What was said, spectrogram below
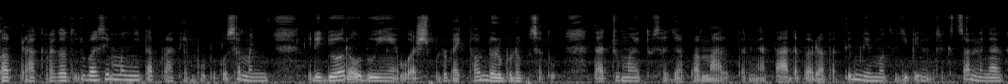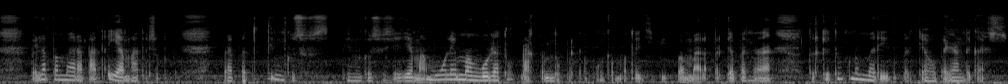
Tabrak raga itu berhasil menyita perhatian publik usai menjadi juara Udwing Awards berbaik tahun 2021. Tak cuma itu saja pemal, ternyata ada beberapa tim di MotoGP yang terkesan dengan bela pembalap Yamaha tersebut. Beberapa tim khusus tim khususnya Yamaha mulai menggoda toprak untuk bergabung ke MotoGP. Pembalap bergabung sana Turki itu memberi jawaban yang tegas.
